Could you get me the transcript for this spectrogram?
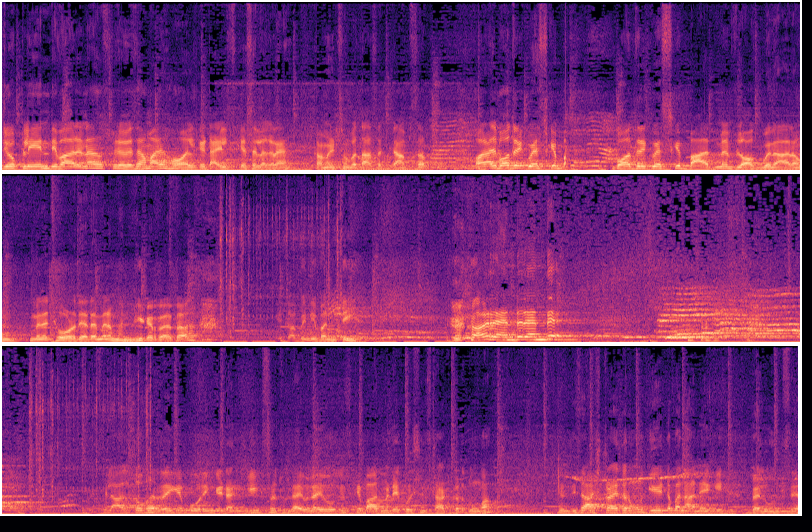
जो प्लेन दीवार है ना उस वजह से हमारे हॉल के टाइल्स कैसे लग रहे हैं? कमेंट्स में बता सकते हैं आप सब। और आज बहुत रिक्वेस्ट के बहुत रिक्वेस्ट के बाद मैं ब्लॉग बना रहा हूँ। मैंने छोड़ दिया था मेरा मन नहीं कर रहा था। ये कभी नहीं बनती। और रहते रहते फ़िलहाल तो भर रही है बोरिंग की टंकी फिर धुलाई वुलाई होगी उसके बाद मैं डेकोरेशन स्टार्ट कर दूँगा। जल्दी से आज ट्राई करूँगा गेट बनाने की बैलून से।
